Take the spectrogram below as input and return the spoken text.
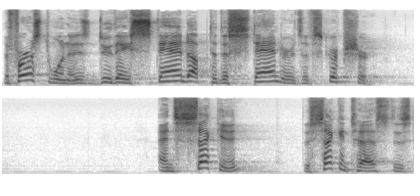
The first one is do they stand up to the standards of Scripture? And second, the second test is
